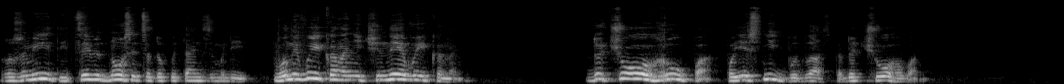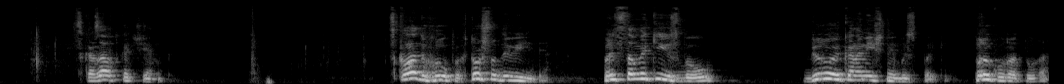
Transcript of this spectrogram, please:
Розумієте? І це відноситься до питань землі. Вони виконані чи не виконані. До чого група? Поясніть, будь ласка, до чого вона? Сказав Ткаченко. Склад групи, хто що довійде? Представники СБУ, Бюро економічної безпеки, прокуратура,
